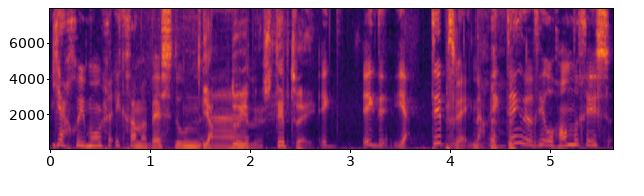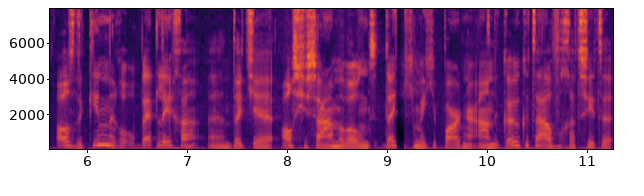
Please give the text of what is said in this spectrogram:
Ja, goedemorgen. Ik ga mijn best doen. Ja, doe je ehm, best. Tip 2. Ik, ik, ja, tip 2. Nou, ik denk dat het heel handig is als de kinderen op bed liggen... dat je, als je samenwoont, dat je met je partner aan de keukentafel gaat zitten...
